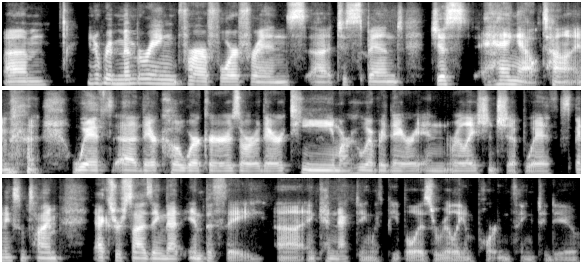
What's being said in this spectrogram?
Um, you know, remembering for our four friends uh, to spend just hangout time with uh, their coworkers or their team or whoever they're in relationship with, spending some time exercising that empathy uh, and connecting with people is a really important thing to do,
